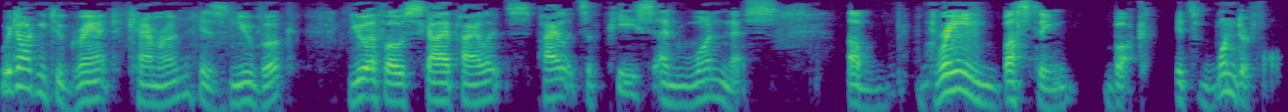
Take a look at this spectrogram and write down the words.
We're talking to Grant Cameron, his new book, UFO Sky Pilots, Pilots of Peace and Oneness, a brain busting book. It's wonderful.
